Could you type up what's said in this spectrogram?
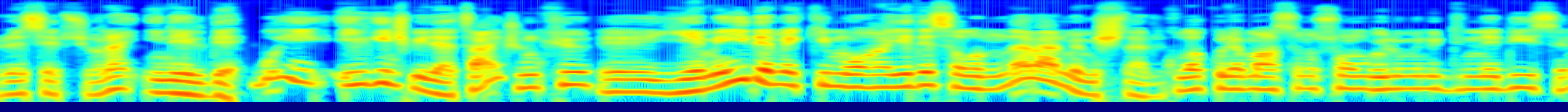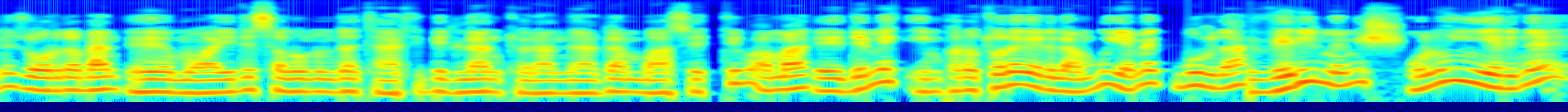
resepsiyona inildi. Bu ilginç bir detay çünkü e, yemeği demek ki muayene salonunda vermemişler. Kulak ulemasının son bölümünü dinlediyseniz orada ben e, muayene salonunda tertip edilen törenlerden bahsettim ama e, demek imparatora verilen bu yemek burada verilmemiş. Onun yerine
